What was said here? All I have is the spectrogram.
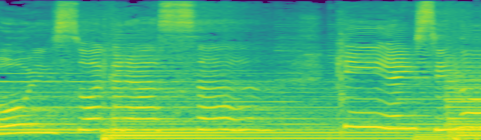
Foi sua graça que ensinou.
